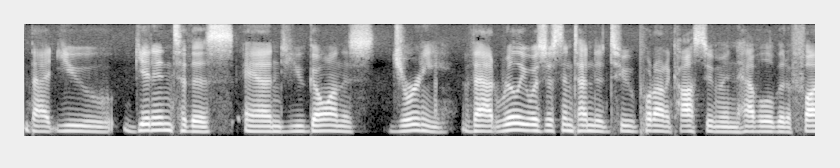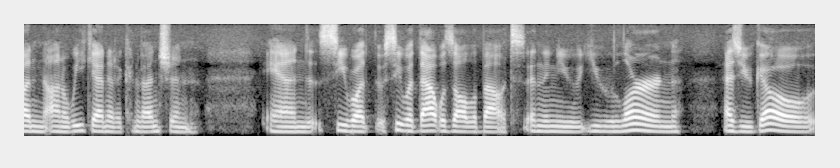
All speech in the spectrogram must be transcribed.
that you get into this and you go on this journey that really was just intended to put on a costume and have a little bit of fun on a weekend at a convention and see what see what that was all about and then you you learn as you go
